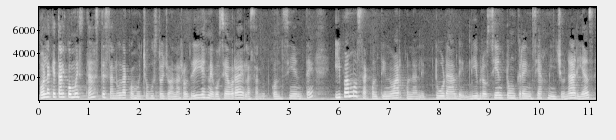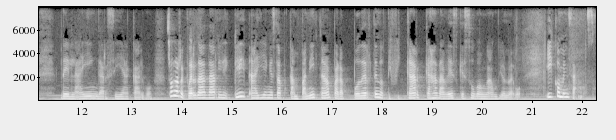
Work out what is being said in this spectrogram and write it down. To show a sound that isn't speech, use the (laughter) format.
Hola, ¿qué tal? ¿Cómo estás? Te saluda con mucho gusto Joana Rodríguez, negociadora de la salud consciente, y vamos a continuar con la lectura del libro 101 creencias millonarias de Laín García Calvo. Solo recuerda darle clic ahí en esa campanita para poderte notificar cada vez que suba un audio nuevo. Y comenzamos.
